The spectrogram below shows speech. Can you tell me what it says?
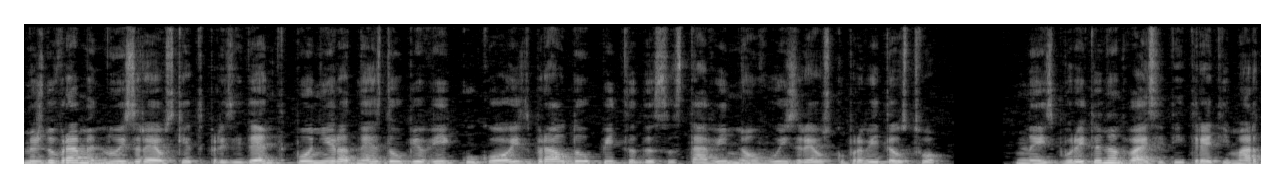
Междувременно израелският президент планира днес да обяви кого е избрал да опита да състави ново израелско правителство. На изборите на 23 март,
